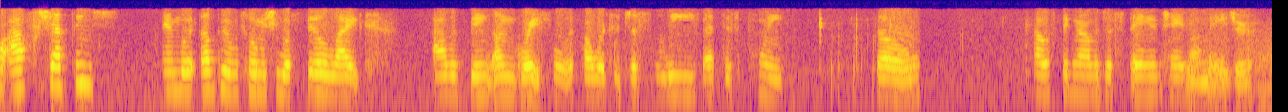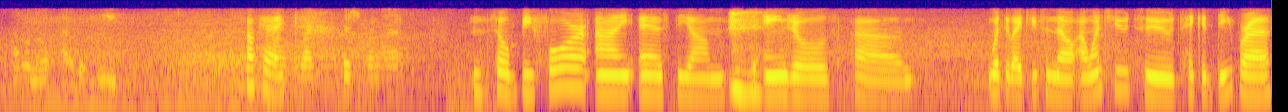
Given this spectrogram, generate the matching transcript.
I, she, I think, and what other people told me, she would feel like I was being ungrateful if I were to just leave at this point. So I was thinking I would just stay and change my major. I don't know if that would be Okay. the decision or not. So before I ask the um the angels um what they'd like you to know, I want you to take a deep breath,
